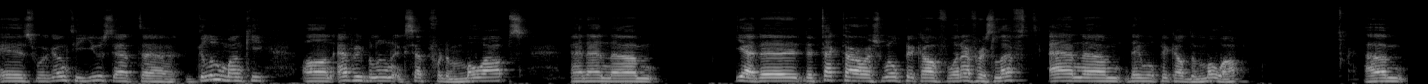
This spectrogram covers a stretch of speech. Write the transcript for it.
is we're going to use that uh, glue monkey on every balloon except for the Moabs, and then um, yeah, the, the tack towers will pick off whatever is left and um, they will pick up the Moab. Um,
